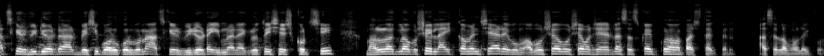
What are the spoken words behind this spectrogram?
আজকের ভিডিওটা আর বেশি বড় করব না। আজকের ভিডিওটা ইমরান এগ্রোতেই শেষ করছি। ভালো লাগলে অবশ্যই লাইক কমেন্ট শেয়ার এবং অবশ্যই অবশ্যই আমার চ্যানেলটা সাবস্ক্রাইব করে আমার পাশে থাকবেন। আসসালামু আলাইকুম।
